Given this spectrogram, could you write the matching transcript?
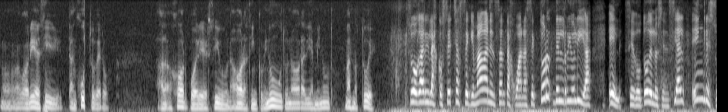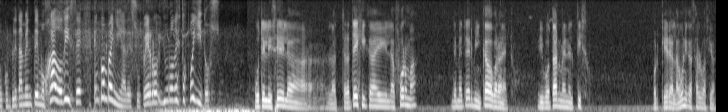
No podría decir tan justo, pero a lo mejor podría decir una hora, cinco minutos, una hora, diez minutos. Más no estuve. Su hogar y las cosechas se quemaban en Santa Juana, sector del río Lía. Él se dotó de lo esencial e ingresó completamente mojado, dice, en compañía de su perro y uno de estos pollitos. Utilicé la, estratégica y la forma de meter mi cabo para adentro y botarme en el piso, porque era la única salvación.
